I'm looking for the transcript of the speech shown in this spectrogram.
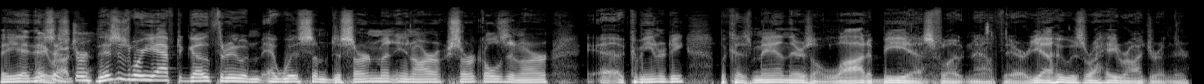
Yeah, this Hey, is Roger? this is where you have to go through and, and with some discernment in our circles in our uh, community because man, there's a lot of BS floating out there. Yeah, who was right? Hey, Roger in there.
